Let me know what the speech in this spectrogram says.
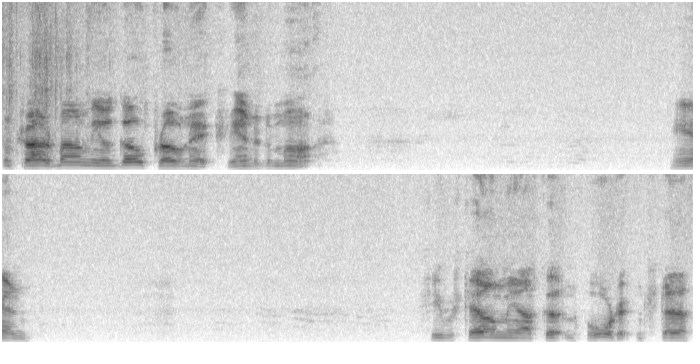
gonna try to buy me a GoPro next the end of the month, and she was telling me I couldn't afford it and stuff.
